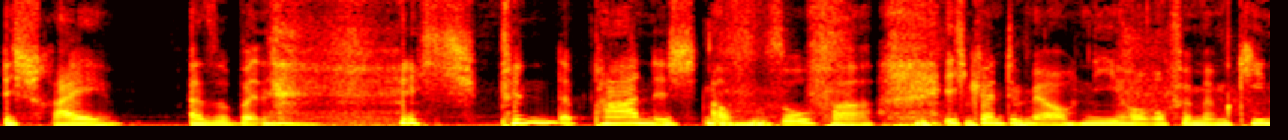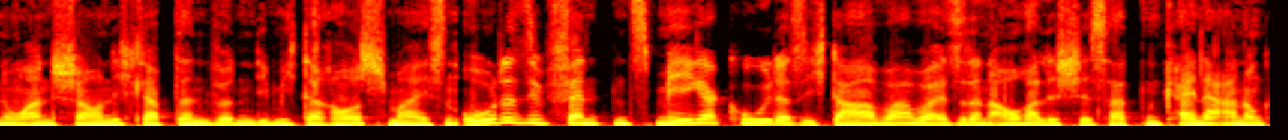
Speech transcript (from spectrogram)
Ich schrei. Also ich bin panisch auf dem Sofa. Ich könnte mir auch nie Horrorfilme im Kino anschauen. Ich glaube, dann würden die mich da rausschmeißen. Oder sie fänden es mega cool, dass ich da war, weil sie dann auch alle Schiss hatten. Keine Ahnung.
